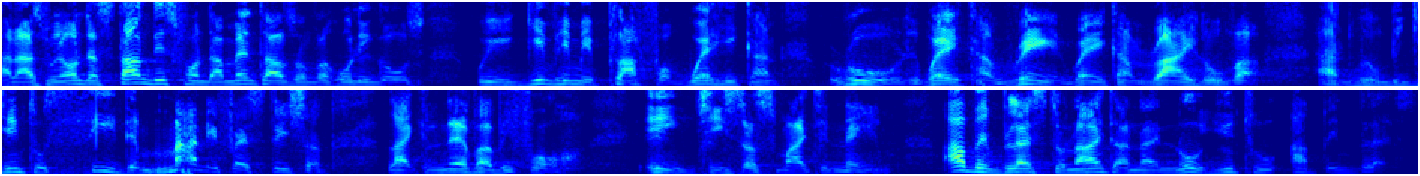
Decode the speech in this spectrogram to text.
And as we understand these fundamentals of the Holy Ghost, we give him a platform where he can rule, where he can reign, where he can ride over. And we'll begin to see the manifestation like never before in Jesus' mighty name. I've been blessed tonight, and I know you too have been blessed.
